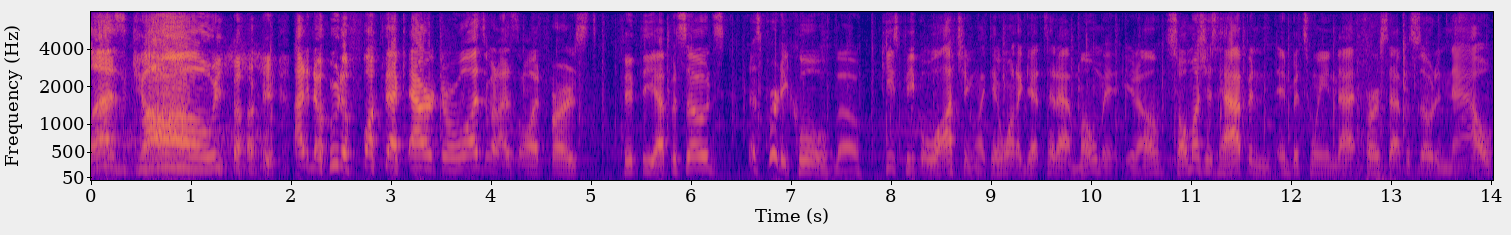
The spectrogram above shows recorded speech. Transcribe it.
Let's go! I didn't know who the fuck that character was when I saw it first. 50 episodes? That's pretty cool, though. Keeps people watching, like they want to get to that moment, you know? So much has happened in between that first episode and now.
